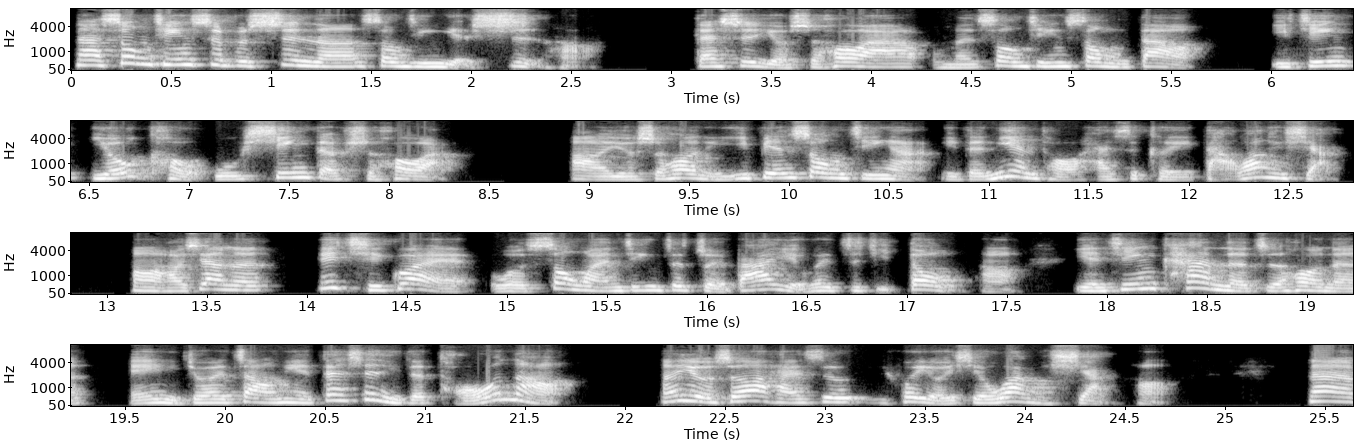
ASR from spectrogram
那诵经是不是呢？诵经也是哈。但是有时候啊，我们诵经诵到已经有口无心的时候啊，啊，有时候你一边诵经啊，你的念头还是可以打妄想哦。好像呢，诶，奇怪，我诵完经，这嘴巴也会自己动啊。眼睛看了之后呢，诶，你就会照念，但是你的头脑。那有时候还是会有一些妄想哈，那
